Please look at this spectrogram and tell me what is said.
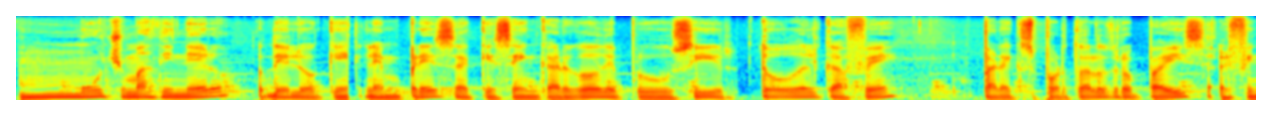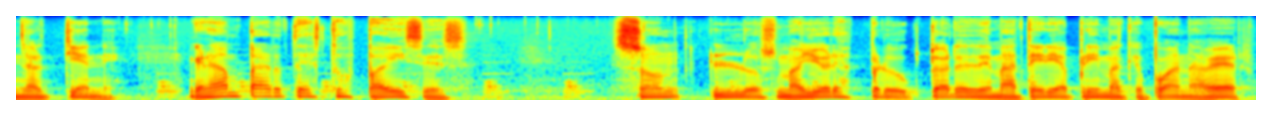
mucho más dinero de lo que la empresa que se encargó de producir todo el café para exportar a otro país al final tiene. Gran parte de estos países son los mayores productores de materia prima que puedan haber.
